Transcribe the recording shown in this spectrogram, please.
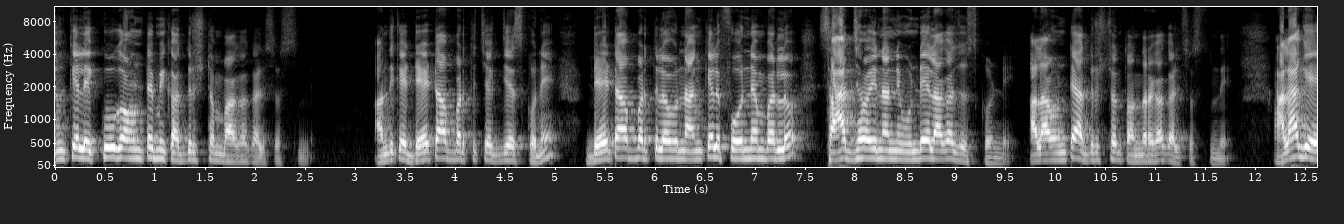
అంకెలు ఎక్కువగా ఉంటే మీకు అదృష్టం బాగా కలిసి వస్తుంది. అందుకే డేట్ ఆఫ్ బర్త్ చెక్ చేసుకొని డేట్ ఆఫ్ బర్త్లో ఉన్న అంకెలు ఫోన్ నెంబర్లో సాధ్యమైనన్ని ఉండేలాగా చూసుకోండి. అలా ఉంటే అదృష్టం తొందరగా కలిసి వస్తుంది అలాగే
